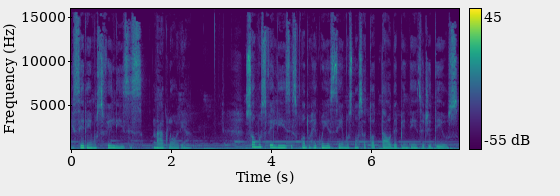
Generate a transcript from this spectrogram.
e seremos felizes na glória. Somos felizes quando reconhecemos nossa total dependência de Deus,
